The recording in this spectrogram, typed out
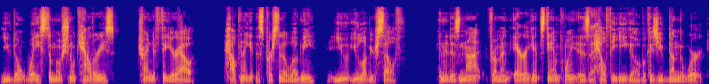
You don't waste emotional calories trying to figure out how can I get this person to love me? You, you love yourself. And it is not from an arrogant standpoint. It is a healthy ego because you've done the work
